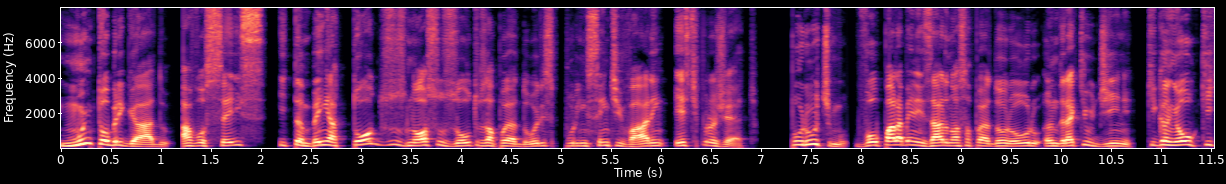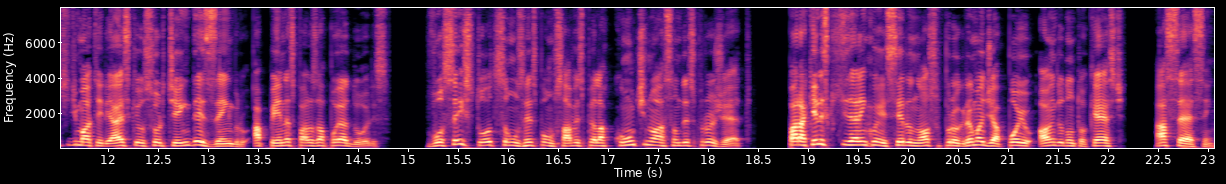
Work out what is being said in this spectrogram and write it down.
Muito obrigado a vocês e também a todos os nossos outros apoiadores por incentivarem este projeto. Por último, vou parabenizar o nosso apoiador ouro André Chiudini, que ganhou o kit de materiais que eu sorteei em dezembro, apenas para os apoiadores. Vocês todos são os responsáveis pela continuação desse projeto. Para aqueles que quiserem conhecer o nosso programa de apoio ao Endodontocast, acessem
